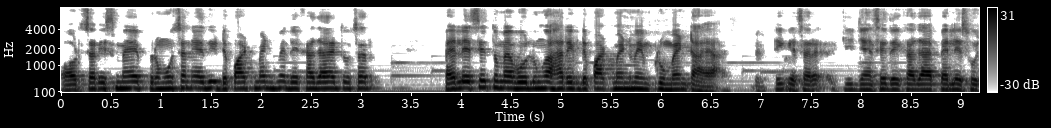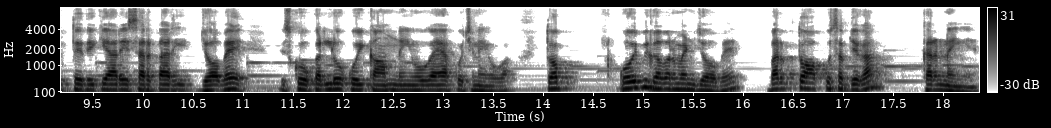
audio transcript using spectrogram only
और सर इसमें प्रमोशन यदि डिपार्टमेंट में देखा जाए तो सर पहले से तो मैं बोलूँगा हर एक डिपार्टमेंट में इम्प्रूवमेंट आया है। ठीक है सर कि जैसे देखा जाए पहले सोचते थे कि यार ये सरकारी जॉब है इसको कर लो कोई काम नहीं होगा या कुछ नहीं होगा। तो अब कोई भी गवर्नमेंट जॉब है वर्क तो आपको सब जगह करना ही है।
